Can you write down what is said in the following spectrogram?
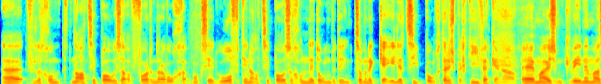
Äh, vielleicht kommt die Nazi-Pause vor einer Woche, hat man gesehen, Wurf, die Nazi-Pause kommt nicht unbedingt zu einem geilen Zeitpunkt, respektive Genau. äh, man ist am Gewinnen, man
